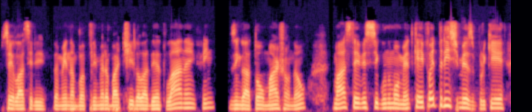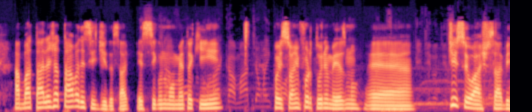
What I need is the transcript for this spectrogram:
sei lá se ele também na primeira batida lá dentro, lá, né, enfim, desengatou o Marshall ou não, mas teve esse segundo momento que aí foi triste mesmo, porque a batalha já estava decidida, sabe? Esse segundo momento aqui foi só infortúnio mesmo, é... disso eu acho, sabe?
